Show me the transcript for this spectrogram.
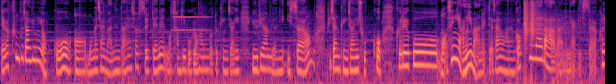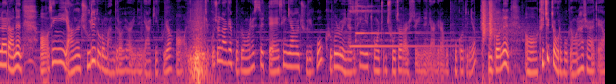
내가 큰 부작용이 없고 어, 몸에 잘 맞는다 하셨을 때는 뭐 장기 복용하는 것도 굉장히 유리한 면이 있어요. 비자는 굉장히 좋고 그리고 뭐 생양이 많을 때 사용하는 거 클레라라는 약이 있어요. 클레라는 어, 생이 양을 줄이도록 만들어져 있는 약이고요. 어, 이걸 이제 꾸준하게 복용을 했을 때 생양을 줄이고 그걸로 인해서 생리통을 좀 조절할 수 있는 약이라고 보거든요. 이거는 어, 규칙적으로 복용을 하셔야 돼요.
